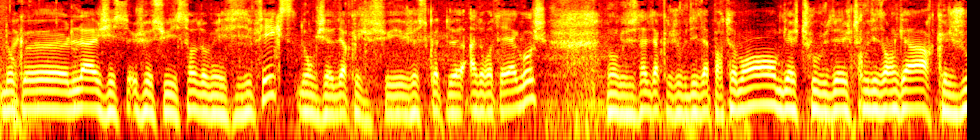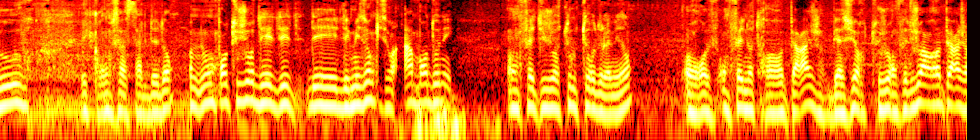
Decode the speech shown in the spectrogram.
Donc euh, là, je suis sans domicile fixe, donc c'est-à-dire que je suis, je squatte à droite et à gauche. Donc c'est-à-dire que j'ouvre des appartements, ou bien je trouve des, je trouve des hangars que j'ouvre et qu'on s'installe dedans. Nous, on prend toujours des, des- des- des maisons qui sont abandonnées. On fait toujours tout le tour de la maison. On, fait notre repérage, bien sûr. On fait toujours un repérage.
